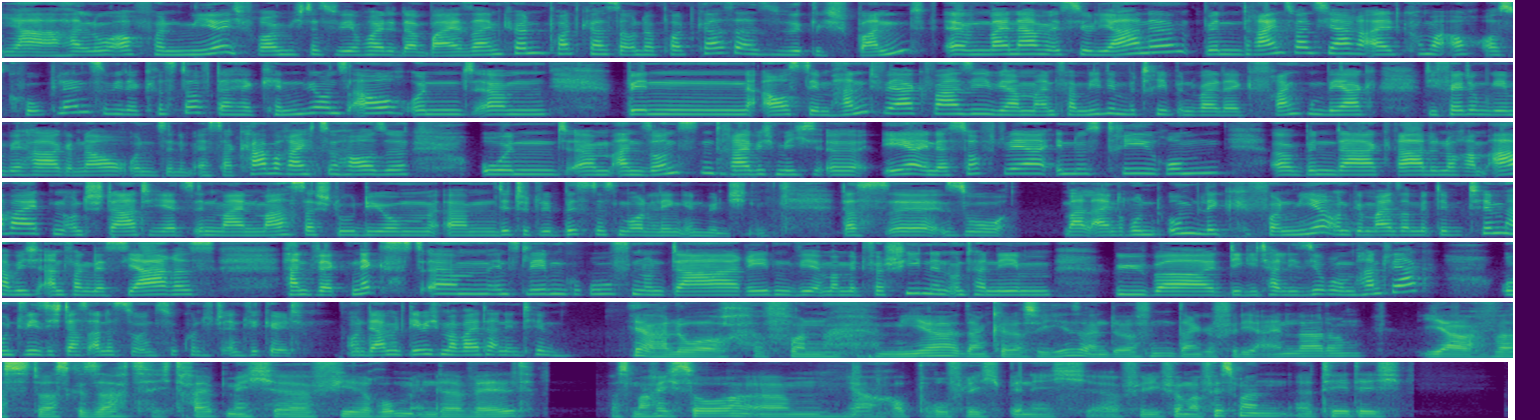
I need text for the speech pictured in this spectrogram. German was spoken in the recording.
Ja, hallo auch von mir. Ich freue mich, dass wir heute dabei sein können. Podcaster unter Podcaster, das ist wirklich spannend. Ähm, mein Name ist Juliane, bin 23 Jahre alt, komme auch aus Koblenz, so wie der Christoph, daher kennen wir uns auch und ähm, bin aus dem Handwerk quasi. Wir haben einen Familienbetrieb in Waldeck-Frankenberg, die Feldum GmbH genau und sind im SAK-Bereich zu Hause. Und ähm, ansonsten treibe ich mich äh, eher in der Softwareindustrie rum, äh, bin da gerade noch am Arbeiten und starte jetzt in mein Masterstudium ähm, Digital Business Modeling in München. Das äh, so mal einen Rundumblick von mir und gemeinsam mit dem Tim habe ich Anfang des Jahres Handwerk Next ähm, ins Leben gerufen und da reden wir immer mit verschiedenen Unternehmen über Digitalisierung im Handwerk und wie sich das alles so in Zukunft entwickelt. Und damit gebe ich mal weiter an den Tim. Ja, hallo auch von mir. Danke, dass wir hier sein dürfen. Danke für die Einladung. Ja, was du hast gesagt, ich treibe mich äh, viel rum in der Welt. Was mache ich so? Ähm, ja, hauptberuflich bin ich äh, für die Firma Fissmann äh, tätig,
